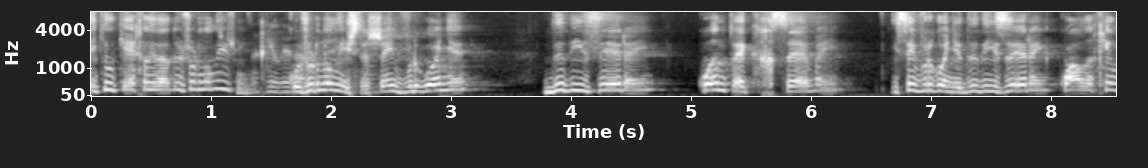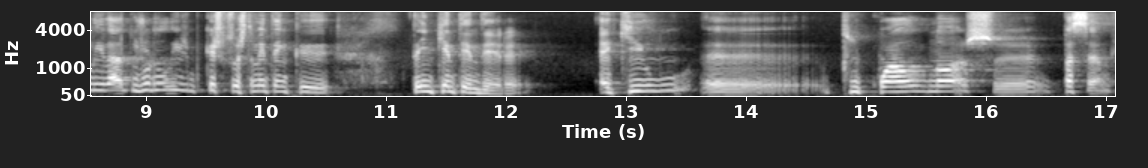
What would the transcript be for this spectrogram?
aquilo que é a realidade do jornalismo. Realidade com jornalistas sem vergonha de dizerem quanto é que recebem e sem vergonha de dizerem qual a realidade do jornalismo, porque as pessoas também têm que, têm que entender aquilo uh, pelo qual nós uh, passamos.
